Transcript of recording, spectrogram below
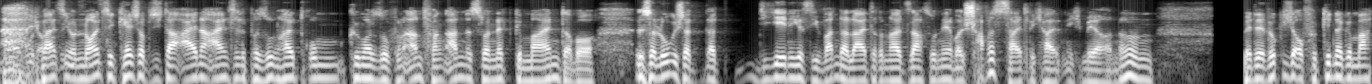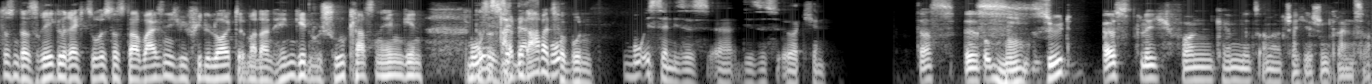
Gut, ich weiß nicht, und wenigstens- 19 Cash, ob sich da eine einzelne Person halt drum kümmert, so von Anfang an, ist zwar nett gemeint, aber ist ja logisch, dass, dass diejenige ist, die Wanderleiterin halt sagt so, nee, aber ich schaffe es zeitlich halt nicht mehr, ne? Und wenn der wirklich auch für Kinder gemacht ist und das Regelrecht so ist, dass da weiß ich nicht, wie viele Leute immer dann hingehen und Schulklassen hingehen, das ist, halt mit Arbeit wo, verbunden. wo ist denn dieses, äh, dieses Örtchen? Das ist Mhm. südöstlich von Chemnitz an der tschechischen Grenze.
